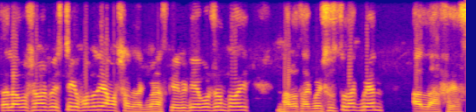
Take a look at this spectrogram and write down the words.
তাহলে অবশ্যই আমার পেজটিকে ফলো দিয়ে আমার সাথে থাকবেন। আজকের ভিডিও পর্যন্তই। ভালো থাকবেন, সুস্থ থাকবেন। আল্লাহ হাফেজ।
